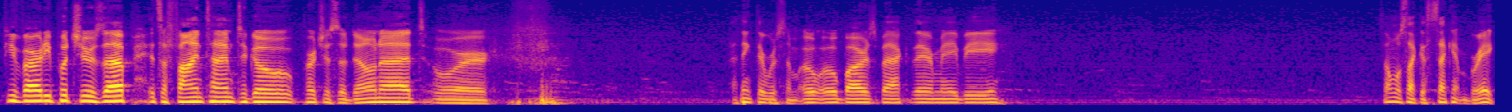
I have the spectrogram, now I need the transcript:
If you've already put yours up, it's a fine time to go purchase a donut or I think there were some OO bars back there, maybe. It's almost like a second break.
